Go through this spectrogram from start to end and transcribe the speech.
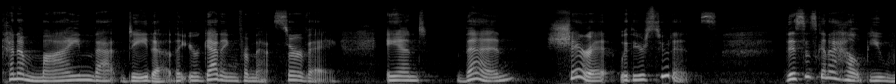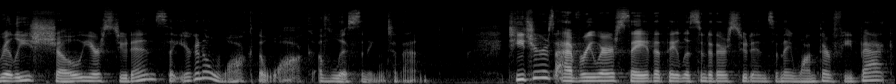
Kind of mine that data that you're getting from that survey and then share it with your students. This is going to help you really show your students that you're going to walk the walk of listening to them. Teachers everywhere say that they listen to their students and they want their feedback,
